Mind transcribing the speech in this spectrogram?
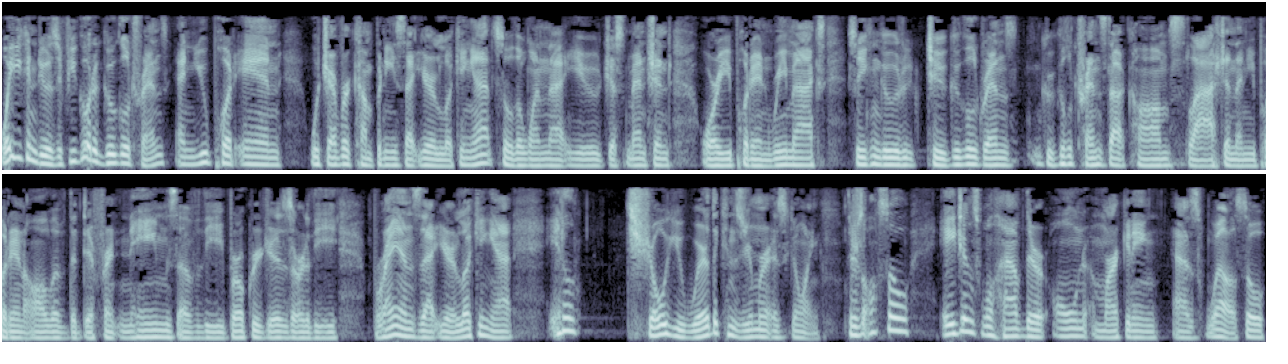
what you can do is if you go to Google Trends and you put in whichever companies that you're looking at, so the one that you just mentioned, or you put in Remax, so you can go to, Google Trends, googletrends.com slash, and then you put in all of the different names of the brokerages or the brands that you're looking at. It'll show you where the consumer is going. There's also agents will have their own marketing as well. So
